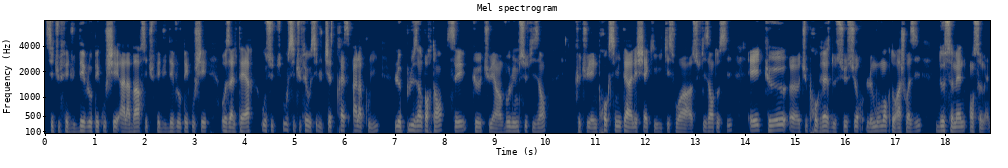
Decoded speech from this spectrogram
si tu fais du développé couché à la barre, si tu fais du développé couché aux haltères, ou si, tu fais aussi du chest press à la poulie. Le plus important, c'est que tu aies un volume suffisant, que tu aies une proximité à l'échec qui, qui soit suffisante aussi, et que euh, tu progresses dessus sur le mouvement que tu auras choisi de semaine en semaine.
